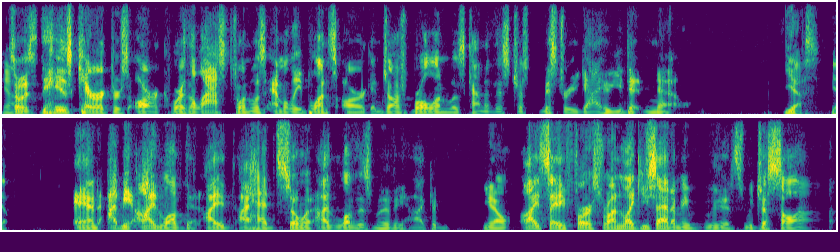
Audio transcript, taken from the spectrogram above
yeah. So it's his character's arc, where the last one was Emily Blunt's arc, and Josh Brolin was kind of this just mystery guy who you didn't know. yes, yep. And I mean, I loved it. I I had so much. I love this movie. I could, you know, I say first run, like you said. I mean, we, it's, we just saw it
